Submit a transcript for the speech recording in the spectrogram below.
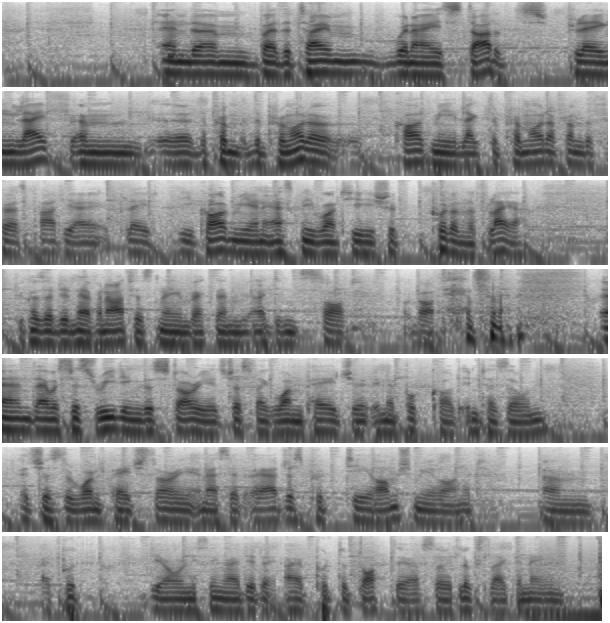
and um, by the time when I started playing live, um, uh, the, prom the promoter called me, like the promoter from the first party I played. He called me and asked me what he should put on the flyer because I didn't have an artist name back then. I didn't thought about that. and I was just reading the story. It's just like one page in a book called Interzone. It's just a one-page story, and I said, I just put T. Raumschmiere on it. Um, I put the only thing I did, I put the dot there so it looks like a name.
